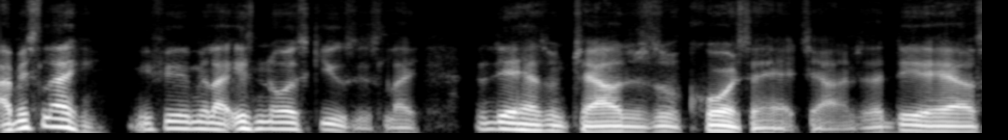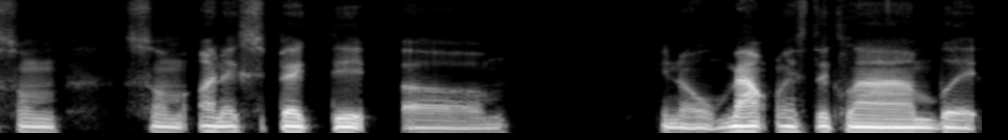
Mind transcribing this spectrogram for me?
I've been slacking. You feel me? Like it's no excuses. Like I did have some challenges. Of course, I had challenges. I did have some some unexpected um, you know, mountains to climb, but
